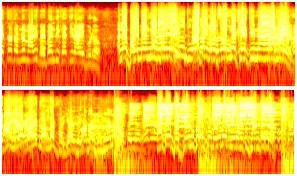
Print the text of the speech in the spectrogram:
એ તો તમને મારી ભાઈબંધી ખેંચી લાવી બુડો એટલે ભાઈબંધી નહીં. આ તો વરસાદ ને ખેંચી ના આયા અમે. હા હેડો ભરે ડોંગર ભરિયાલ ડોગર ભરિયાલો આ તો ભજેનું કરજો બરોબર? મેરા હાથું ફોન કરી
